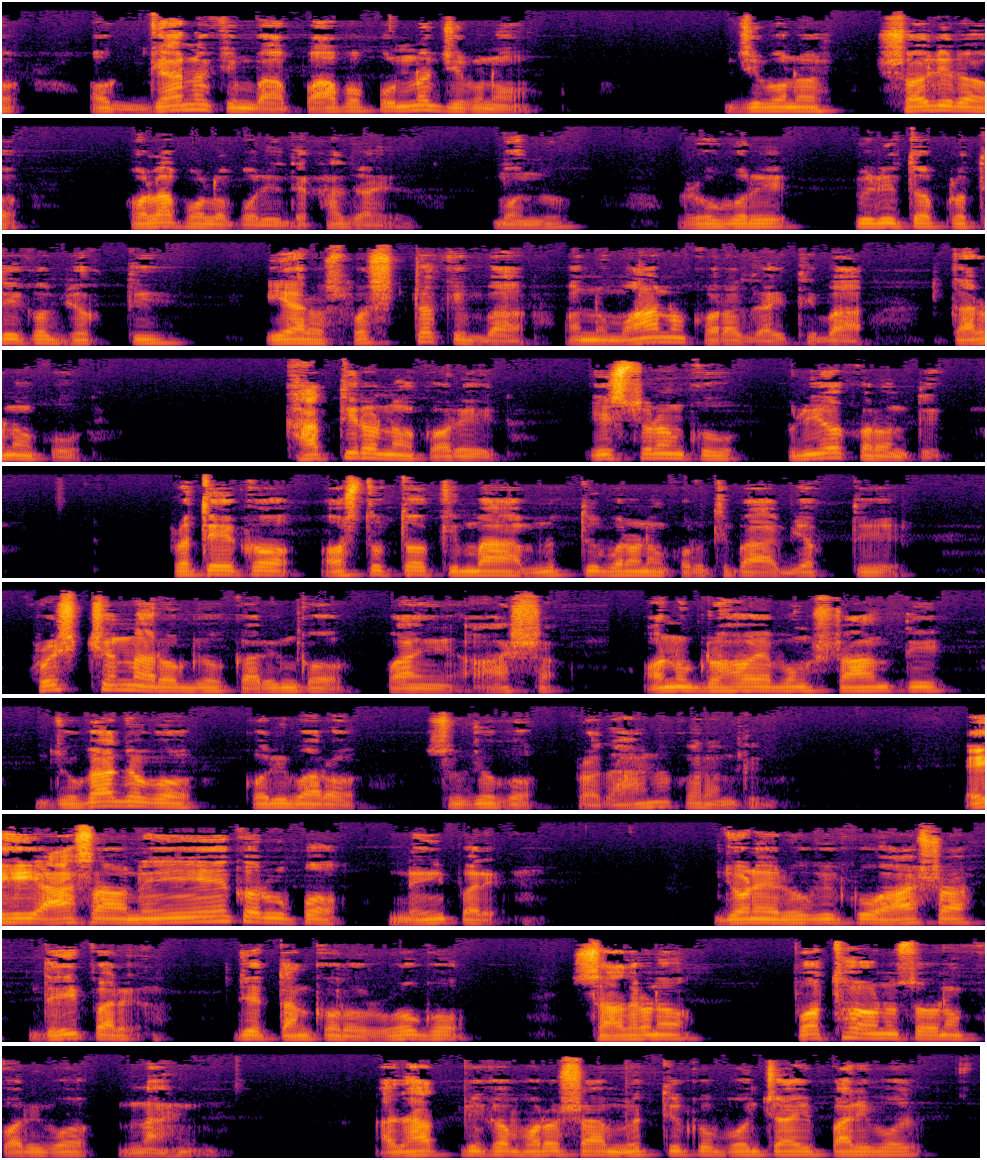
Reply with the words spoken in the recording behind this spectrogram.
ଅଜ୍ଞାନ କିମ୍ବା ପାପପୂର୍ଣ୍ଣ ଜୀବନ ଜୀବନ ଶୈଳୀର ଫଳାଫଳ ପରି ଦେଖାଯାଏ। ବନ୍ଧୁ ରୋଗରେ ପୀଡ଼ିତ ପ୍ରତ୍ୟେକ ବ୍ୟକ୍ତି ଏହାର ସ୍ପଷ୍ଟ କିମ୍ବା ଅନୁମାନ କରାଯାଇଥିବା କାରଣକୁ ଖାତିର ନ କରି ଈଶ୍ୱରଙ୍କୁ ପ୍ରିୟ କରନ୍ତି। ପ୍ରତ୍ୟେକ ଅସ୍ତୁତ କିମ୍ବା ମୃତ୍ୟୁବରଣ କରୁଥିବା ବ୍ୟକ୍ତି ଖ୍ରୀଷ୍ଟିଆନ ଆରୋଗ୍ୟକାରୀଙ୍କ ପାଇଁ ଆଶା ଅନୁଗ୍ରହ ଏବଂ ଶାନ୍ତି ଯୋଗାଯୋଗ କରିବାର ସୁଯୋଗ ପ୍ରଦାନ କରନ୍ତି। ଏହି ଆଶା ଅନେକ ରୂପ ନେଇପାରେ। ଜଣେ ରୋଗୀକୁ ଆଶା ଦେଇପାରେ ଯେ ତାଙ୍କର ରୋଗ ସାଧାରଣ ପଥ ଅନୁସରଣ କରିବ ନାହିଁ। ଆଧ୍ୟାତ୍ମିକ ଭରସା ମୃତ୍ୟୁକୁ ବଞ୍ଚାଇ ପାରିବ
